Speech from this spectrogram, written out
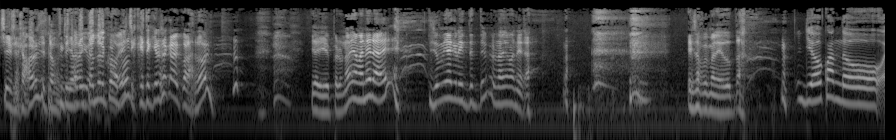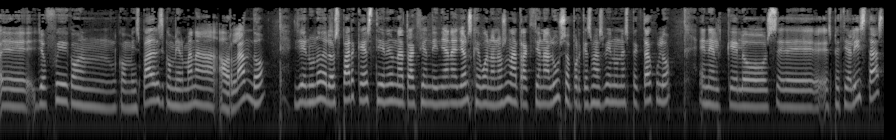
Sí, se acabaron, se te estoy Claro, arrancando digo, el corazón. "Joder, si es que te quiero sacar el corazón. y ahí, pero no había manera, ¿eh? Yo mira que lo intenté, pero no había manera. Esa fue mi anécdota. Yo cuando eh, yo fui con, con mis padres y con mi hermana a Orlando y en uno de los parques tiene una atracción de Indiana Jones que bueno, no es una atracción al uso porque es más bien un espectáculo en el que los eh, especialistas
